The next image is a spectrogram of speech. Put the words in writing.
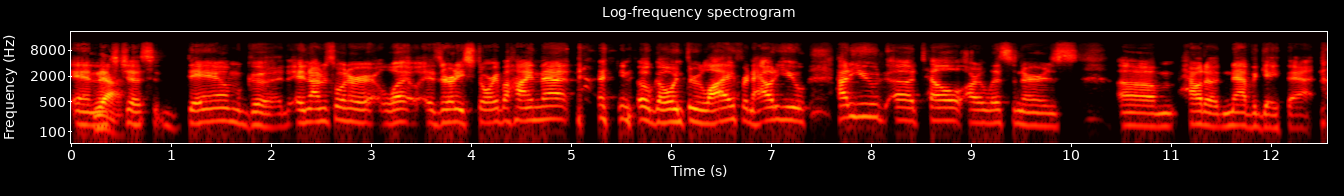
and Yeah. that's just damn good. And I'm just wondering, what is there any story behind that? you know, going through life, and how do you how do you uh, tell our listeners um, how to navigate that?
